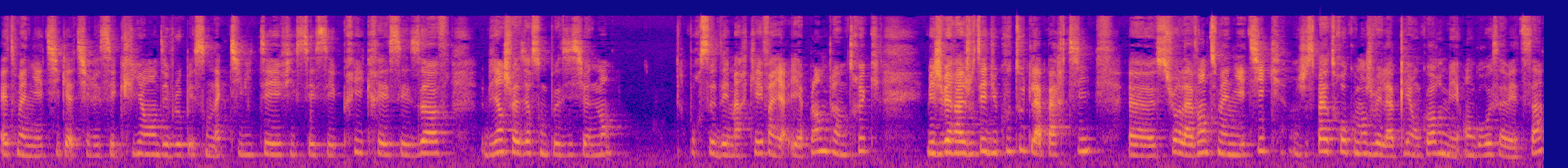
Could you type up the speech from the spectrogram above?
être magnétique, attirer ses clients, développer son activité, fixer ses prix, créer ses offres, bien choisir son positionnement pour se démarquer. Enfin, il y, y, a plein de plein de trucs. Mais je vais rajouter du coup toute la partie euh, sur la vente magnétique. Je ne sais pas trop comment je vais l'appeler encore, mais en gros ça va être ça.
